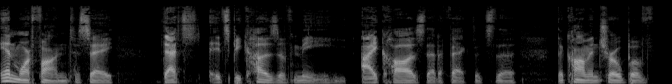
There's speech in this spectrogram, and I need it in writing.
and more fun to say that's it's because of me. I caused that effect. It's the the common trope of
